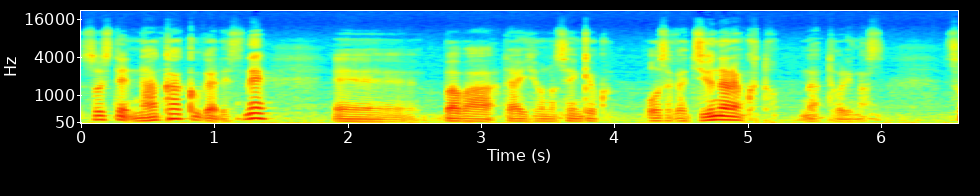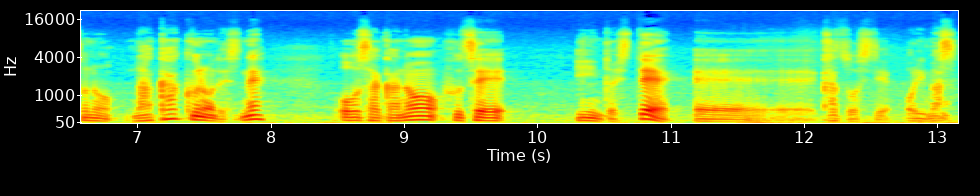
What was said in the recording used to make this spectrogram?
そして中区がですね、えー馬場代表の選挙区大阪17区となっております。その中区のですね大阪の府政委員として、えー活動しております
